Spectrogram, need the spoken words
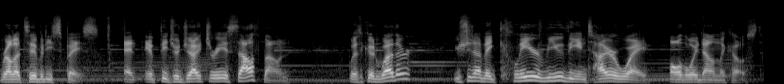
Relativity Space. And if the trajectory is southbound, with good weather, you should have a clear view the entire way, all the way down the coast.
